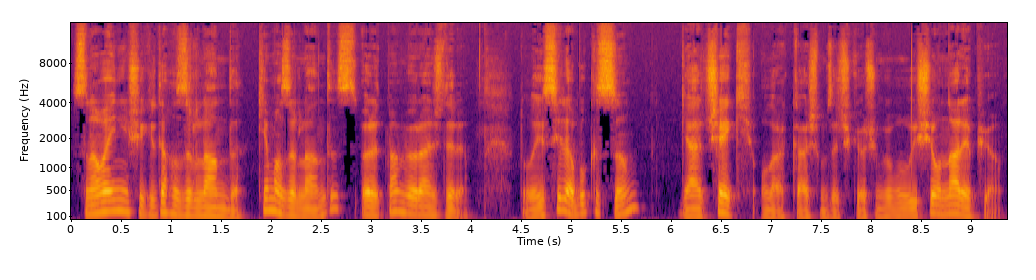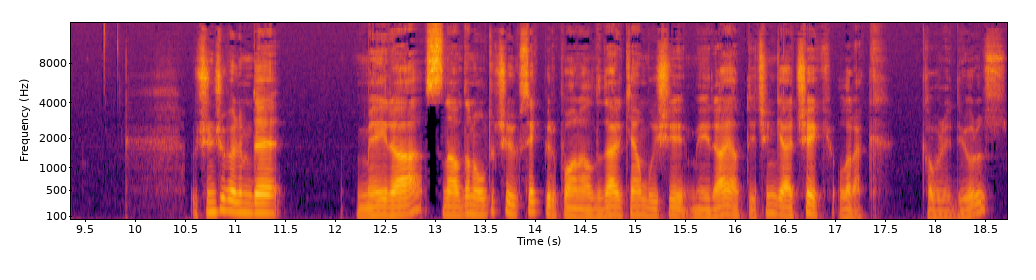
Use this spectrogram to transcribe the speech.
sınava en iyi şekilde hazırlandı. Kim hazırlandı? Öğretmen ve öğrencileri. Dolayısıyla bu kısım gerçek olarak karşımıza çıkıyor. Çünkü bu işi onlar yapıyor. Üçüncü bölümde Meyra sınavdan oldukça yüksek bir puan aldı derken bu işi Meyra yaptığı için gerçek olarak kabul ediyoruz.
